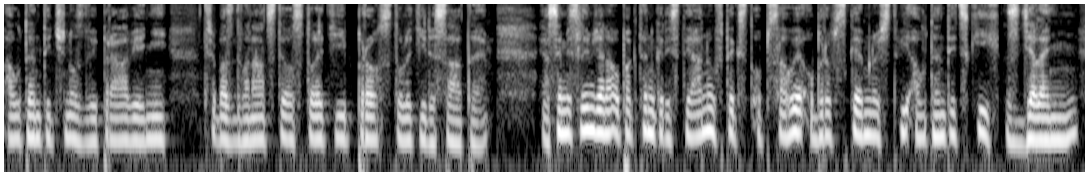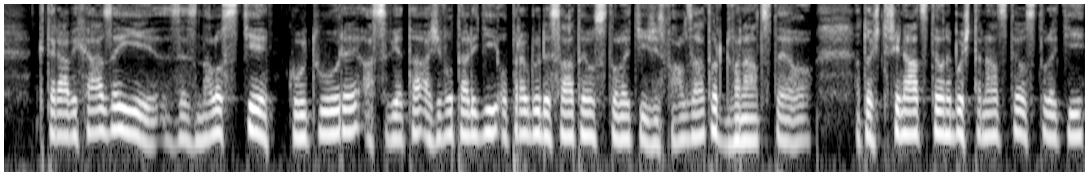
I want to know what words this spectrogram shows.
autentičnost vyprávění třeba z 12. století pro století desáté. Já si myslím, že naopak ten Kristiánův text obsahuje obrovské množství autentických sdělení, která vycházejí ze znalosti kultury a světa a života lidí opravdu desátého století, že falzátor 12. a tož 13. nebo 14. století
